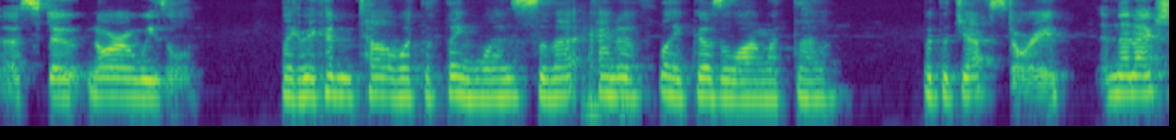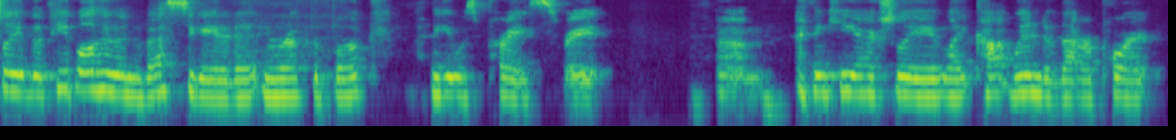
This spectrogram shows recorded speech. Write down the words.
a stoat, nor a weasel. Like they couldn't tell what the thing was, so that kind of like goes along with the with the Gef story. And then actually, the people who investigated it and wrote the book, I think it was Price, right? Um, I think he actually like caught wind of that report.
